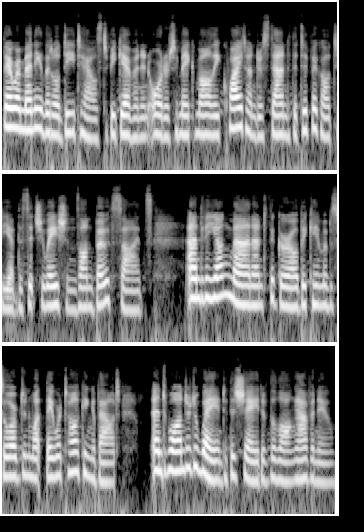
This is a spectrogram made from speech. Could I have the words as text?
There were many little details to be given in order to make Molly quite understand the difficulty of the situations on both sides, and the young man and the girl became absorbed in what they were talking about, and wandered away into the shade of the long avenue.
